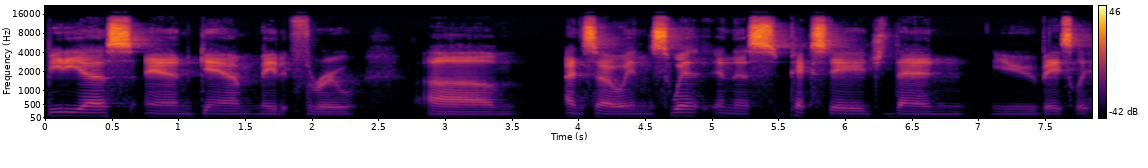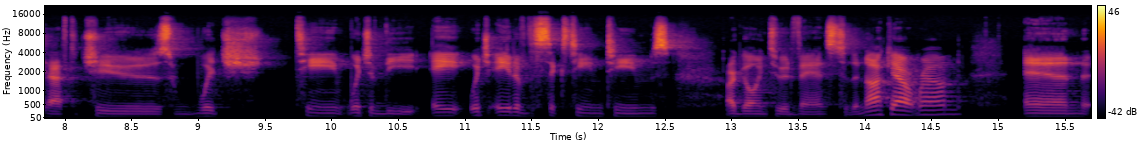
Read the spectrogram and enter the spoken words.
BDS and GAM made it through. Um, and so in Swiss, in this pick stage, then you basically have to choose which team, which of the eight, which eight of the sixteen teams are going to advance to the knockout round, and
